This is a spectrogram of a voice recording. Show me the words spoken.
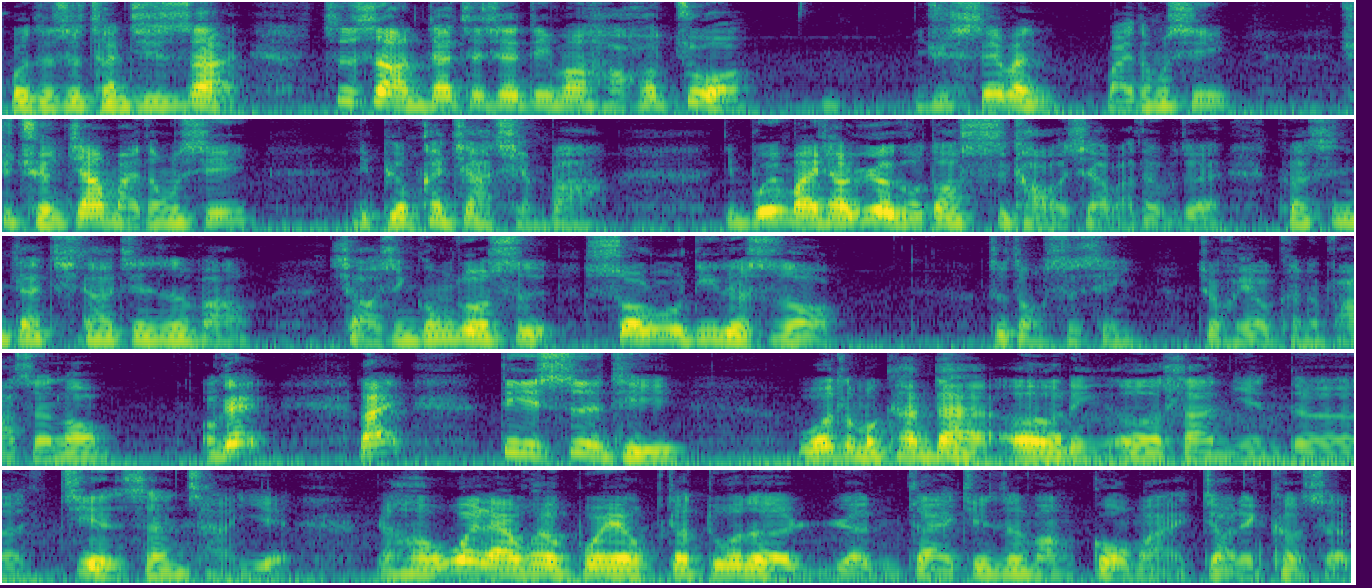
或者是成吉思汗，至少你在这些地方好好做。你去 Seven 买东西，去全家买东西，你不用看价钱吧？你不会买一条热狗都要思考一下吧？对不对？可是你在其他健身房、小型工作室，收入低的时候，这种事情就很有可能发生喽。OK，来第四题，我怎么看待二零二三年的健身产业？然后未来会不会有比较多的人在健身房购买教练课程？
